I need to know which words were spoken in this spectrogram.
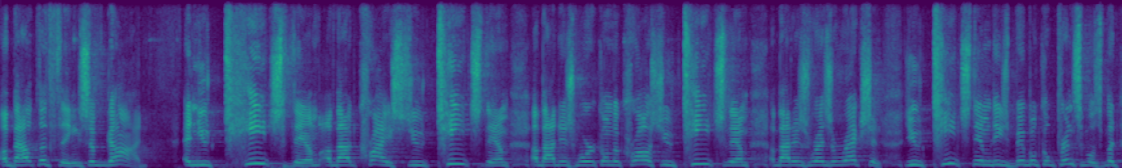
about the things of God. And you teach them about Christ. You teach them about His work on the cross. You teach them about His resurrection. You teach them these biblical principles. But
